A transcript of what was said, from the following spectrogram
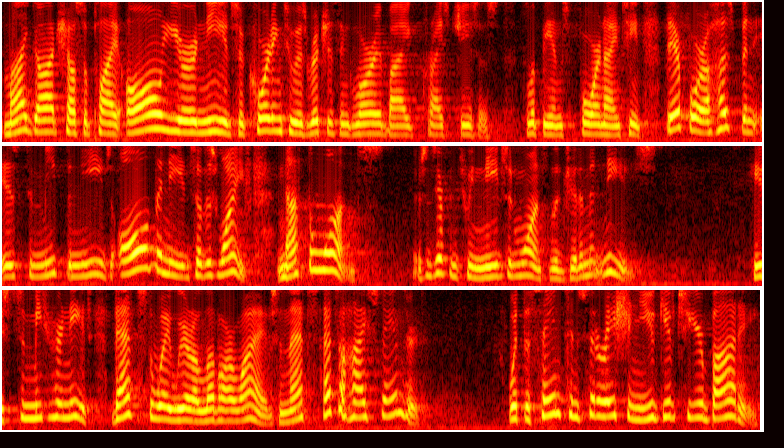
My God shall supply all your needs according to his riches and glory by Christ Jesus. Philippians 4:19. Therefore a husband is to meet the needs, all the needs of his wife, not the wants. There's a difference between needs and wants, legitimate needs. He's to meet her needs. That's the way we are to love our wives, and that's that's a high standard. With the same consideration you give to your body,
